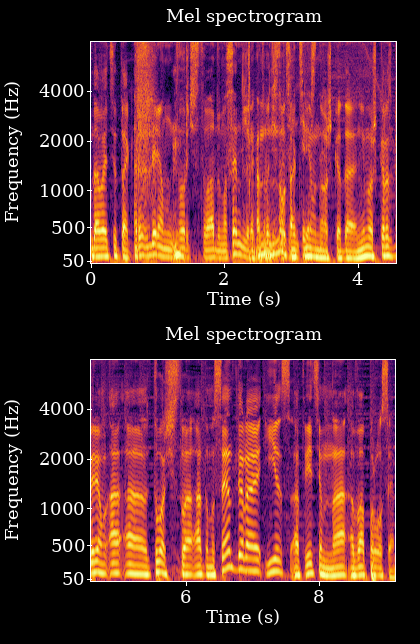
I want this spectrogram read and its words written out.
Давайте так. Разберем творчество Адама Сэндлера, которое Ну, так интересно. немножко, да. Немножко разберем а, а, творчество Адама Сэндлера и ответим на вопросы.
